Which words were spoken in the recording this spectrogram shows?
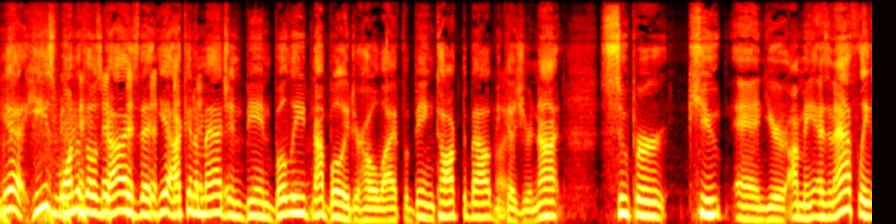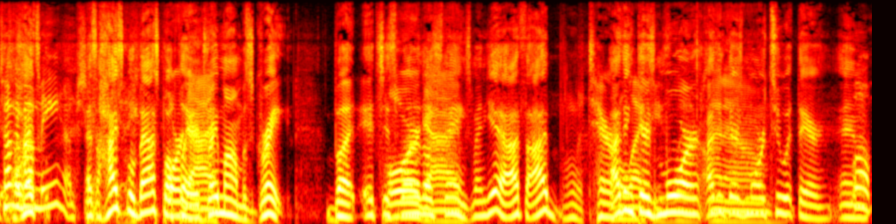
yeah, he's one of those guys that yeah, I can imagine being bullied, not bullied your whole life, but being talked about because you're not super cute and you're I mean, as an athlete, Talking as a high about school- me? I'm as a high school basketball Poor player, guy. Draymond was great. But it's just Poor one of those guy. things, man. Yeah, I th- I, What a terrible I think there's more. lived. I think there's more to it there. And Well,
